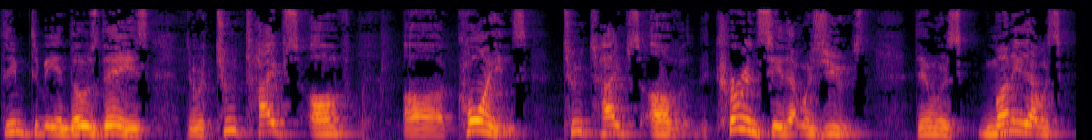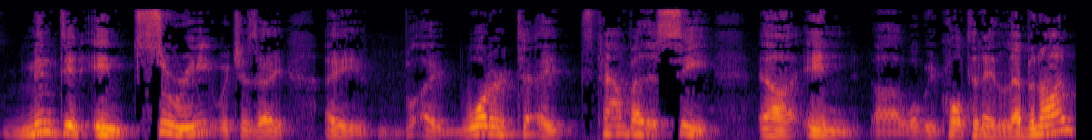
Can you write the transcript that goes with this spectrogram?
seemed to be in those days there were two types of uh, coins, two types of currency that was used. There was money that was minted in Tsuri, which is a, a, a water t- a town by the sea uh, in uh, what we call today Lebanon,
